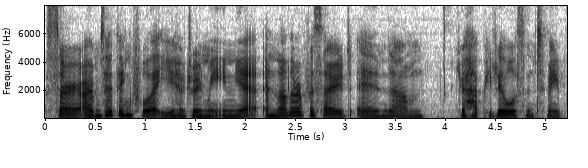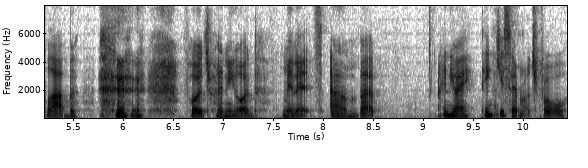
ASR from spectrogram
So I'm so thankful that you have joined me in yet another episode and um, you're happy to listen to me blab for 20 odd minutes. Um, but Anyway, thank you so much for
